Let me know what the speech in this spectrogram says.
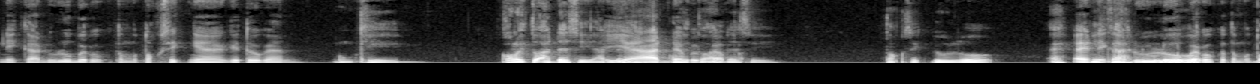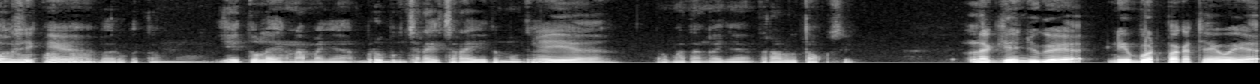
nikah dulu baru ketemu toksiknya gitu kan. Mungkin. Kalau itu ada sih, ada. Iya, ada itu ada sih. Toksik dulu, eh, Eh, nikah dulu, baru ketemu toksiknya. ah, ah, baru ketemu. Ya itulah yang namanya berhubung cerai-cerai itu mungkin Iya. rumah tangganya terlalu toksik. Lagian juga ya, ini buat para cewek ya.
